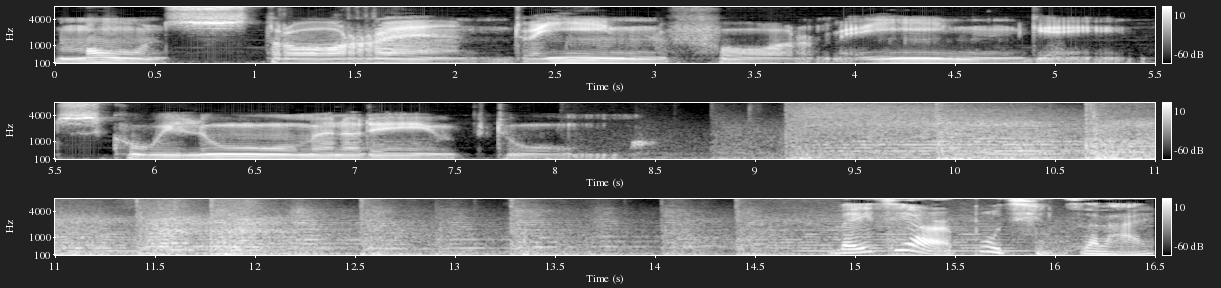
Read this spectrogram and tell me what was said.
Monstro rend informe ingens cui lumen ademptum. 维吉尔不请自来，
